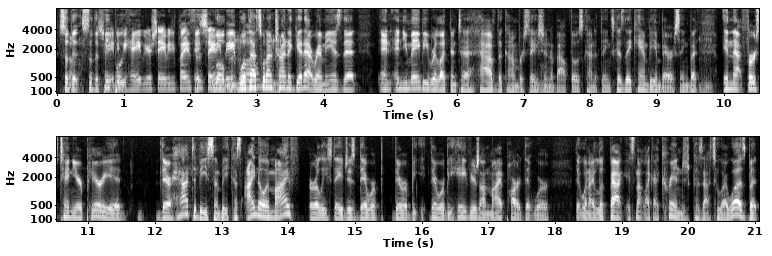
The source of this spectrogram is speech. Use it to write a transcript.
So, the so the shady people behavior, shady places, It- shady well, people. well, that's what I'm Mhm. trying to get at, Remy. Is that and and you may be reluctant to have the conversation Mm-hmm. about those kind of things because they can be embarrassing. But Mhm. in that first ten year period, there had to be some because I know in my early stages there were there were be, there were behaviors on my part that were that when I look back, it's not like I cringed because that's who I was, but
